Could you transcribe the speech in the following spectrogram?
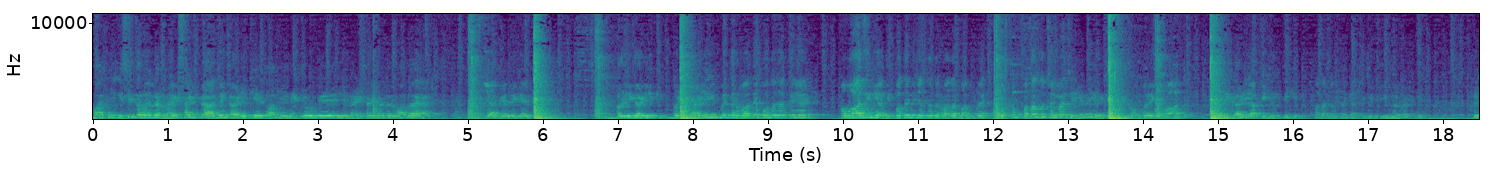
बाकी इसी तरह अगर राइट साइड पे आ जाए गाड़ी के तो आप ये देख होंगे, ये राइट साइड का दरवाज़ा है। आप देखें, बड़ी गाड़ी बड़ी गाड़ी में दरवाजे बंद हो जाते हैं। आवाज़ ही नहीं आती, पता नहीं चलता दरवाज़ा बंद है कम अज पता तो चलना चाहिए ना ये प्रॉपर एक आवाज़। है गाड़ी आपकी हिलती है, पता चलता है कि आप किसी चीज़ में बैठे फिर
